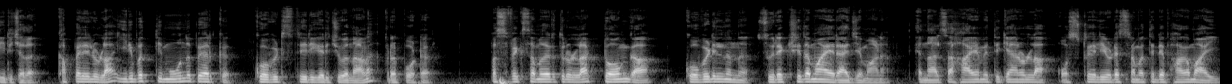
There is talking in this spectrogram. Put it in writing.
തിരിച്ചത്. കപ്പലിലുള്ള ഇരുപത്തിമൂന്ന് പേർക്ക് കോവിഡ് സ്ഥിരീകരിച്ചുവെന്നാണ് റിപ്പോർട്ട്. പസഫിക് സമുദ്രത്തിലുള്ള ടോങ്ക കോവിഡിൽ നിന്ന് സുരക്ഷിതമായ രാജ്യമാണ്. എന്നാൽ സഹായമെത്തിക്കാനുള്ള ഓസ്ട്രേലിയയുടെ ശ്രമത്തിന്റെ ഭാഗമായി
